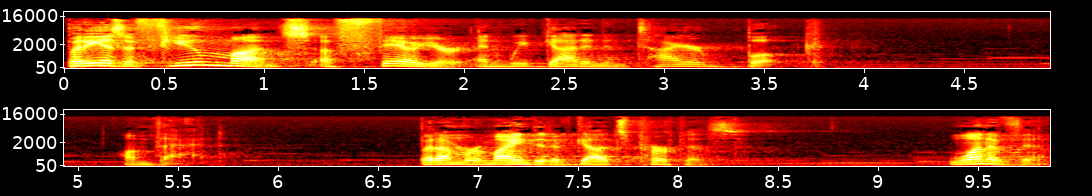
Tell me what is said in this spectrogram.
But he has a few months of failure, and we've got an entire book on that. But I'm reminded of God's purpose. One of them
